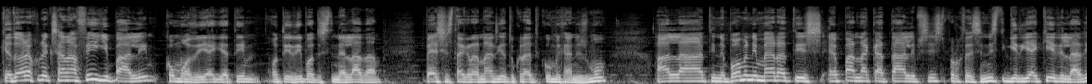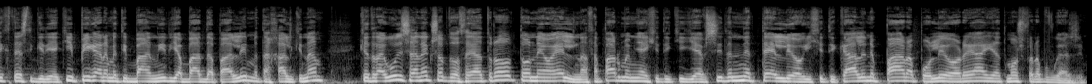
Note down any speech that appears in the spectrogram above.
Και τώρα έχουν ξαναφύγει πάλι, κομμωδία, γιατί οτιδήποτε στην Ελλάδα πέσει στα γρανάζια του κρατικού μηχανισμού. Αλλά την επόμενη μέρα της επανακατάληψης, της προχθεσινής, την Κυριακή δηλαδή, χθες την Κυριακή, πήγανε με την μπάνη, ίδια μπάντα πάλι, με τα χάλκινα και τραγούδισαν έξω από το θέατρο το Νεοέλληνα. Θα πάρουμε μια ηχητική γεύση. Δεν είναι τέλειο ηχητικά, αλλά είναι πάρα πολύ ωραία η ατμόσφαιρα που βγάζει.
